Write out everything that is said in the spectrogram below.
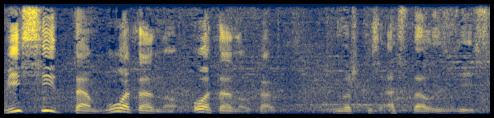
Висит там, вот оно, вот оно как. Немножко осталось здесь.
